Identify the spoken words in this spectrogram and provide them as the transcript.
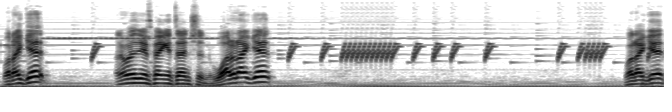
What'd I get? I wasn't even paying attention. What did I get? What'd I get?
